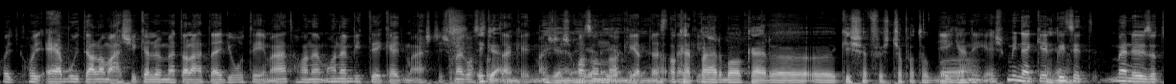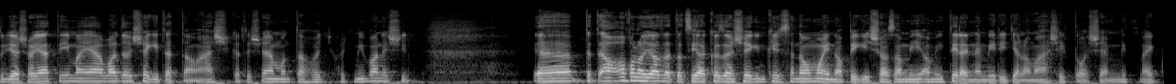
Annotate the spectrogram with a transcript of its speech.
hogy, hogy elbújtál a másik elő, mert találta egy jó témát, hanem, hanem vitték egymást, és megosztották igen, egymást, igen, és igen, azonnal igen, kérdeztek. Igen. Akár párba, akár ö, kisebb fős csapatokban. Igen, igen, és mindenki egy picit menőzött ugye a saját témájával, de segítette a másikat, és elmondta, hogy, hogy mi van, és itt tehát valahogy az lett a célközönségünk, és szerintem a mai napig is az, ami, ami tényleg nem irigyel a másiktól semmit, meg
